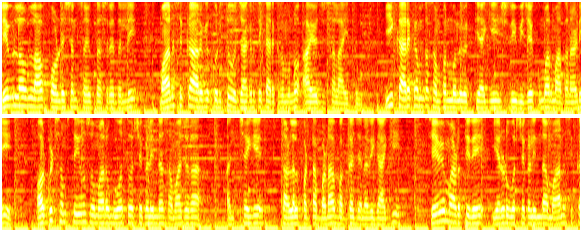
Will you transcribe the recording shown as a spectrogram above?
live love laugh foundation ಸಂಯುಕ್ತ ಆಶ್ರಯದಲ್ಲಿ ಮಾನಸಿಕ ಆರೋಗ್ಯ ಕುರಿತು ಜಾಗೃತಿ ಕಾರ್ಯಕ್ರಮವನ್ನು ಆಯೋಜಿಸಲಾಯಿತು. ಈ ಕಾರ್ಯಕ್ರಮದ ಸಂಪನ್ಮೂಲ ವ್ಯಕ್ತಿಯಾಗಿ ಶ್ರೀ ವಿಜಯಕುಮಾರ್ ಮಾತನಾಡಿ ಆರ್ಬಿಟ್ ಸಂಸ್ಥೆಯು ಸುಮಾರು ಮೂವತ್ತು ವರ್ಷಗಳಿಂದ ಸಮಾಜದ ಅಂಚೆಗೆ ತಳ್ಳಲ್ಪಟ್ಟ ಬಡ ಬಗ್ಗ ಜನರಿಗಾಗಿ ಸೇವೆ ಮಾಡುತ್ತಿದೆ. ಎರಡು ವರ್ಷಗಳಿಂದ ಮಾನಸಿಕ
